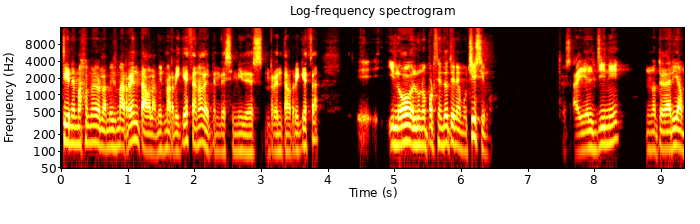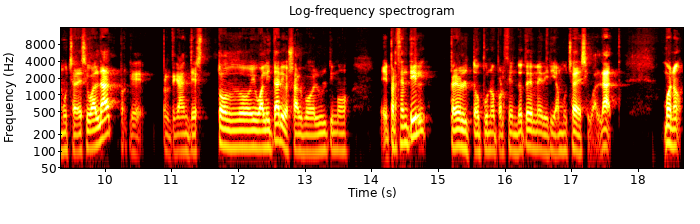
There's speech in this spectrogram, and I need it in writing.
tiene más o menos la misma renta o la misma riqueza, ¿no? Depende si mides renta o riqueza. Y luego el 1% tiene muchísimo. Entonces ahí el Gini no te daría mucha desigualdad porque prácticamente es todo igualitario salvo el último eh, percentil, pero el top 1% te mediría mucha desigualdad. Bueno,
